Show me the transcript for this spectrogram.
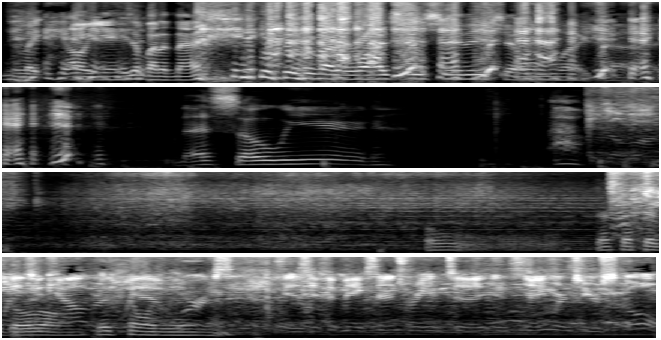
Like, oh yeah, he's about to nine. he's about to watch this shitty show. Oh my god, that's so weird. could go wrong. Oh, that's what could 22 go wrong. caliber, They're showing you. works is if it makes entry into in, anywhere into your skull,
